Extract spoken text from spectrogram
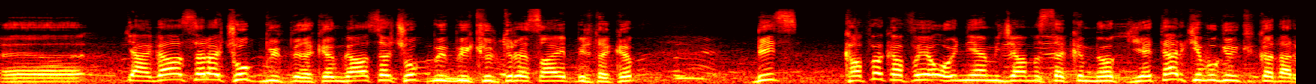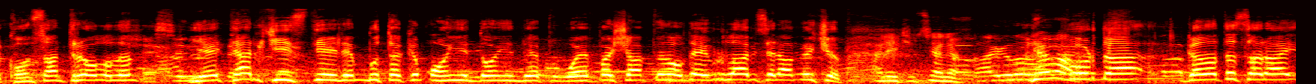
Ee, ya Galatasaray çok büyük bir takım. Galatasaray çok büyük bir kültüre sahip bir takım. Biz kafa kafaya oynayamayacağımız takım yok. Yeter ki bugünkü kadar konsantre olalım. Yeter ki isteyelim. Bu takım 17'de 17 yapıp UEFA şampiyon oldu. Emrullah abi selamünaleyküm. Aleykümselam. Devam. Burada Galatasaray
